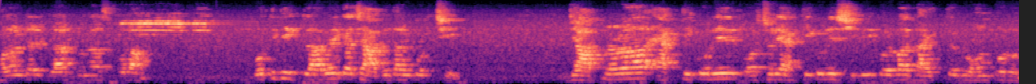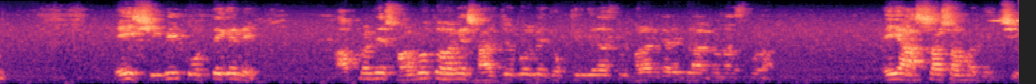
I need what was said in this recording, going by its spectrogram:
voluntary blood donors forum প্রতিটি ক্লাবের কাছে আবেদন করছি যে আপনারা একটি করে, বছরে একটি করে শিবির করবার দায়িত্ব গ্রহণ করুন। এই শিবির করতে গেলে আপনাদের সর্বতভাবে সাহায্য করবে Dakshin Dinajpur voluntary blood donors forum এই আশ্বাস আমরা দিচ্ছি।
